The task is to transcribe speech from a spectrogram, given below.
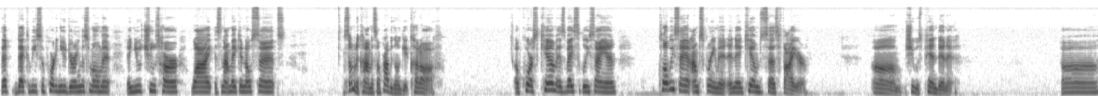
that that could be supporting you during this moment, and you choose her. Why? It's not making no sense. Some of the comments are probably gonna get cut off. Of course, Kim is basically saying, Khloe saying I'm screaming, and then Kim says fire um she was pinned in it. Uh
